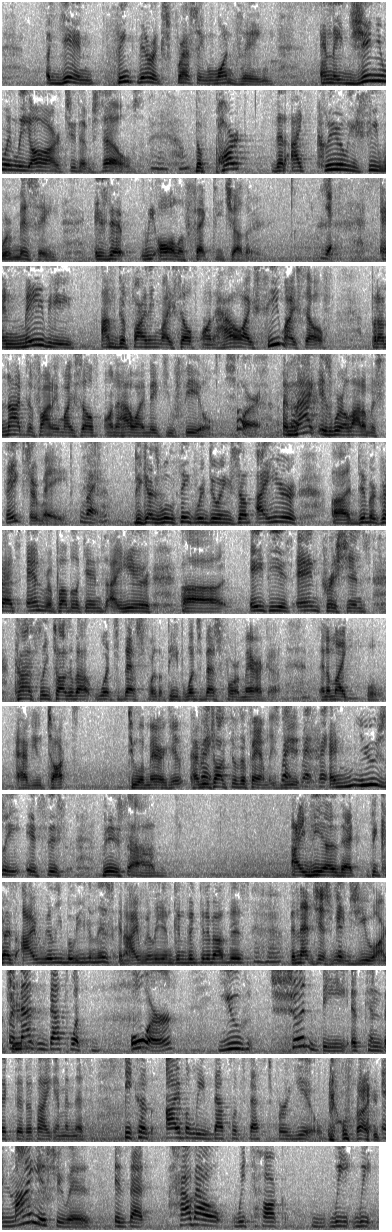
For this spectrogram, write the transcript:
again, think they're expressing one thing and they genuinely are to themselves, mm-hmm. the part that I clearly see we're missing is that we all affect each other. Yes. And maybe I'm defining myself on how I see myself, but I'm not defining myself on how I make you feel. Sure. And that is where a lot of mistakes are made Right. because we'll think we're doing some. I hear uh, Democrats and Republicans, I hear uh, atheists and Christians constantly talk about what's best for the people, what's best for America. And I'm like, well, have you talked to America? Have you talked to the families? Right, you- right, right. And usually it's this this um, idea that because I really believe in this and I really am convicted about this, then that just means you are too. Mm-hmm. And that that's what's or you should be as convicted as I am in this because I believe that's what's best for you. right. And my issue is is that how about we talk we we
